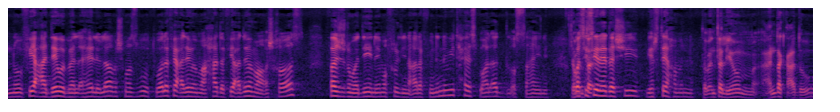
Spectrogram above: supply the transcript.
إنه في عداوة بين الأهالي لا مش مزبوط ولا في عداوة مع حدا في عداوة مع أشخاص فجروا مدينة المفروض ينعرف منهم ويتحاسبوا هالقد القصة هينه بس يصير هذا الشيء بيرتاحوا منه. طب أنت اليوم عندك عدو؟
